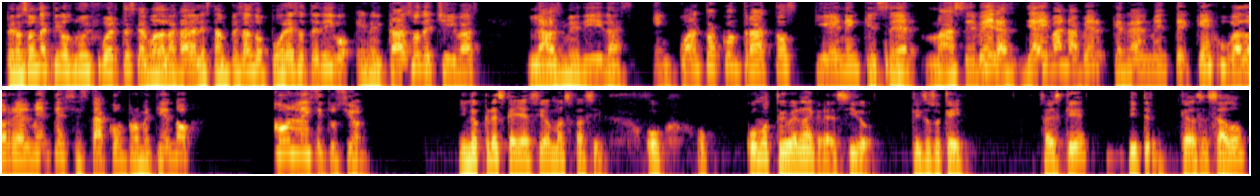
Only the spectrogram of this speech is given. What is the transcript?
Pero son activos muy fuertes que a Guadalajara le están pesando, por eso te digo, en el caso de Chivas, las medidas en cuanto a contratos tienen que ser más severas. De ahí van a ver que realmente, qué jugador realmente se está comprometiendo con la institución. ¿Y no crees que haya sido más fácil? ¿O, cómo te hubieran agradecido? Que dices, ok, ¿sabes qué? Peter, quedas cesado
